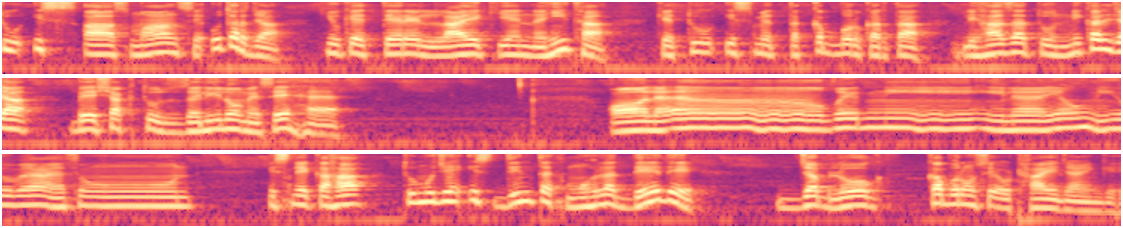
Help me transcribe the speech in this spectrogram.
تو اس آسمان سے اتر جا کیونکہ تیرے لائق یہ نہیں تھا کہ تو اس میں تکبر کرتا، لہٰذا تو نکل جا، بے شک تو ذلیلوں میں سے ہے۔ قال انظرنی الى يوم يبعثون اس نے کہا، تو مجھے اس دن تک مہلت دے دے جب لوگ قبروں سے اٹھائے جائیں گے۔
